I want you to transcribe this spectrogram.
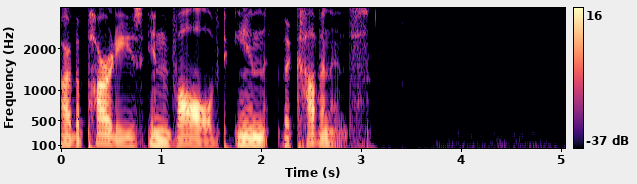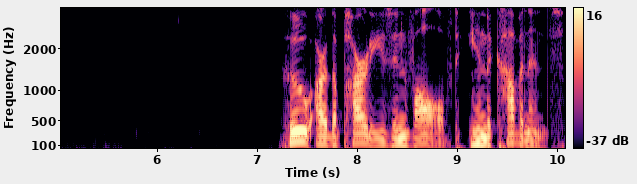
are the parties involved in the covenants. Who are the parties involved in the covenants?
